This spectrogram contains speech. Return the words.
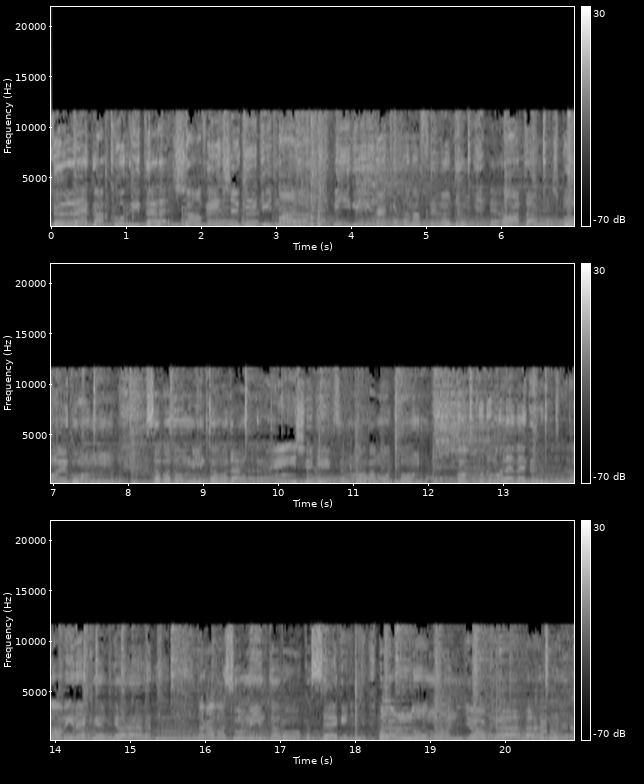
Főleg akkor hiteles, a végsőkig így marad. Még élek ezen a földön, e hatalmas bolygón. Szabadon, mint a madár, és úgy érzem magam otthon. Kapkodom a levegőt, ami nekem jár. Ravaszol, mint a róka szegény, holló mondja kár.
